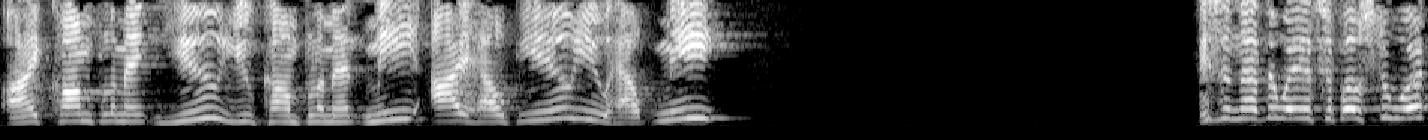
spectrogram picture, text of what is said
I compliment you, you compliment me. I help you, you help me. Isn't that the way it's supposed to work?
